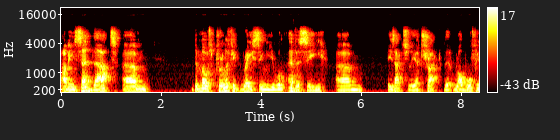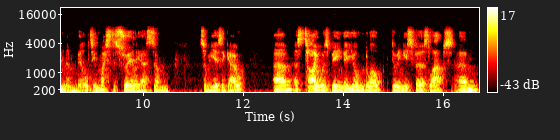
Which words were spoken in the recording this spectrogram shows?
Having said that, um, the most prolific racing you will ever see um, is actually a track that Rob Woffinden built in West Australia some some years ago. Um, as Tai was being a young bloke doing his first laps, um,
